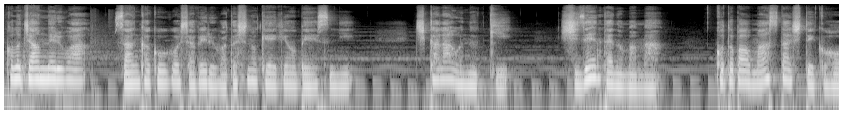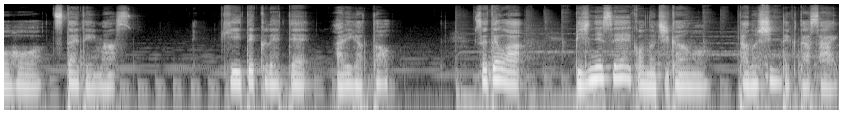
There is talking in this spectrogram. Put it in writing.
このチャンネルは3カ国語を喋る私の経験をベースに力を抜き自然体のまま言葉をマスターしていく方法を伝えています。聞いてくれてありがとう。それではビジネス英語の時間を楽しんでください。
